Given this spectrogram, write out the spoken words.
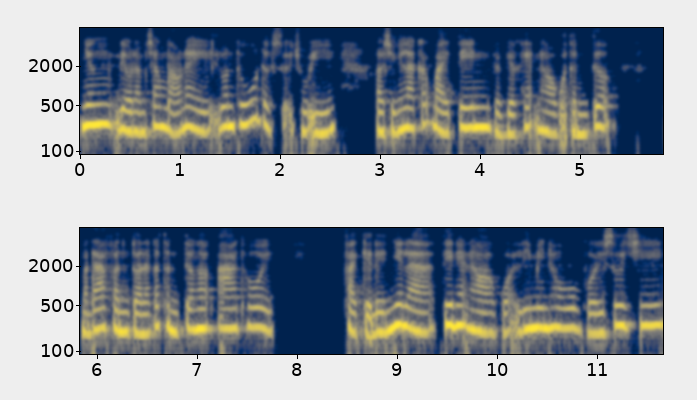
Nhưng điều làm trang báo này luôn thu hút được sự chú ý đó chính là các bài tin về việc hẹn hò của thần tượng, mà đa phần toàn là các thần tượng hạng A thôi. Phải kể đến như là tin hẹn hò của Lee Min Ho với Suji,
